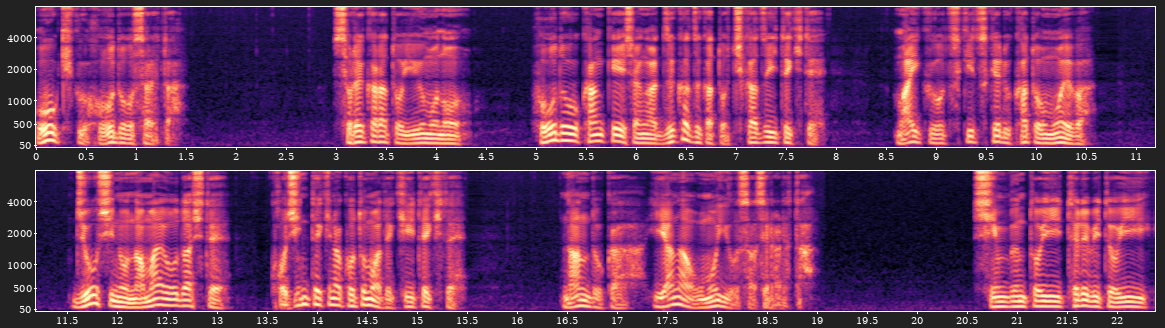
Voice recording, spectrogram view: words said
大きく報道された。それからというもの報道関係者がずかずかと近づいてきてマイクを突きつけるかと思えば上司の名前を出して個人的なことまで聞いてきて何度か嫌な思いをさせられた。新聞といいテレビといい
